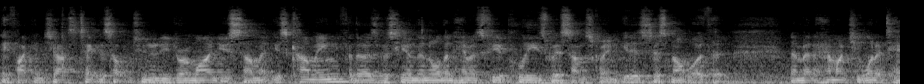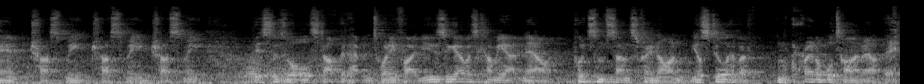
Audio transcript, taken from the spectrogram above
If I can just take this opportunity to remind you, summer is coming. For those of us here in the Northern Hemisphere, please wear sunscreen. It is just not worth it. No matter how much you want to tan, trust me, trust me, trust me. This is all stuff that happened 25 years ago. It's coming out now. Put some sunscreen on. You'll still have an incredible time out there.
